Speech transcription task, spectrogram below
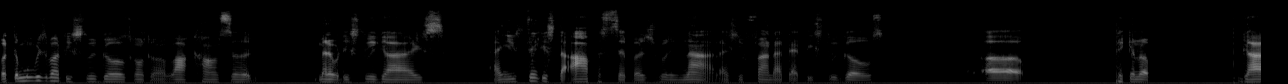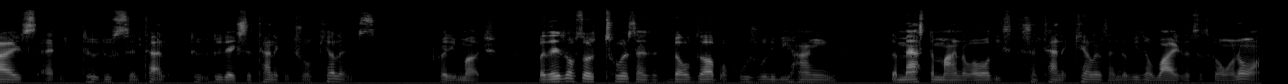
But the movie's about these three girls going to a rock concert, met up with these three guys, and you think it's the opposite, but it's really not. As you find out that these three girls, uh, picking up guys and to do satanic, to do their satanic ritual killings, pretty much. But there's also a twist as it's built up of who's really behind the mastermind of all these satanic killings and the reason why this is going on.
